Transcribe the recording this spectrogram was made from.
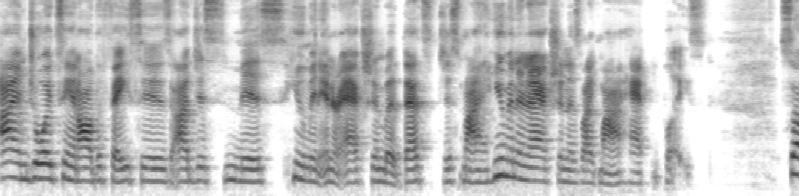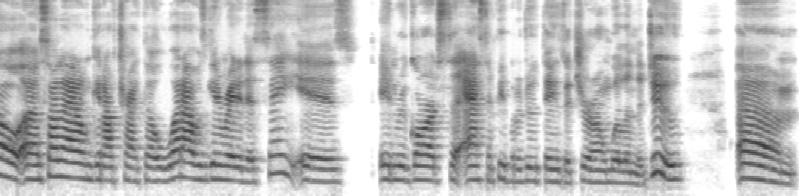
I enjoyed seeing all the faces. I just miss human interaction, but that's just my human interaction is like my happy place. So, uh, so that I don't get off track though, what I was getting ready to say is in regards to asking people to do things that you're unwilling to do. Um,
